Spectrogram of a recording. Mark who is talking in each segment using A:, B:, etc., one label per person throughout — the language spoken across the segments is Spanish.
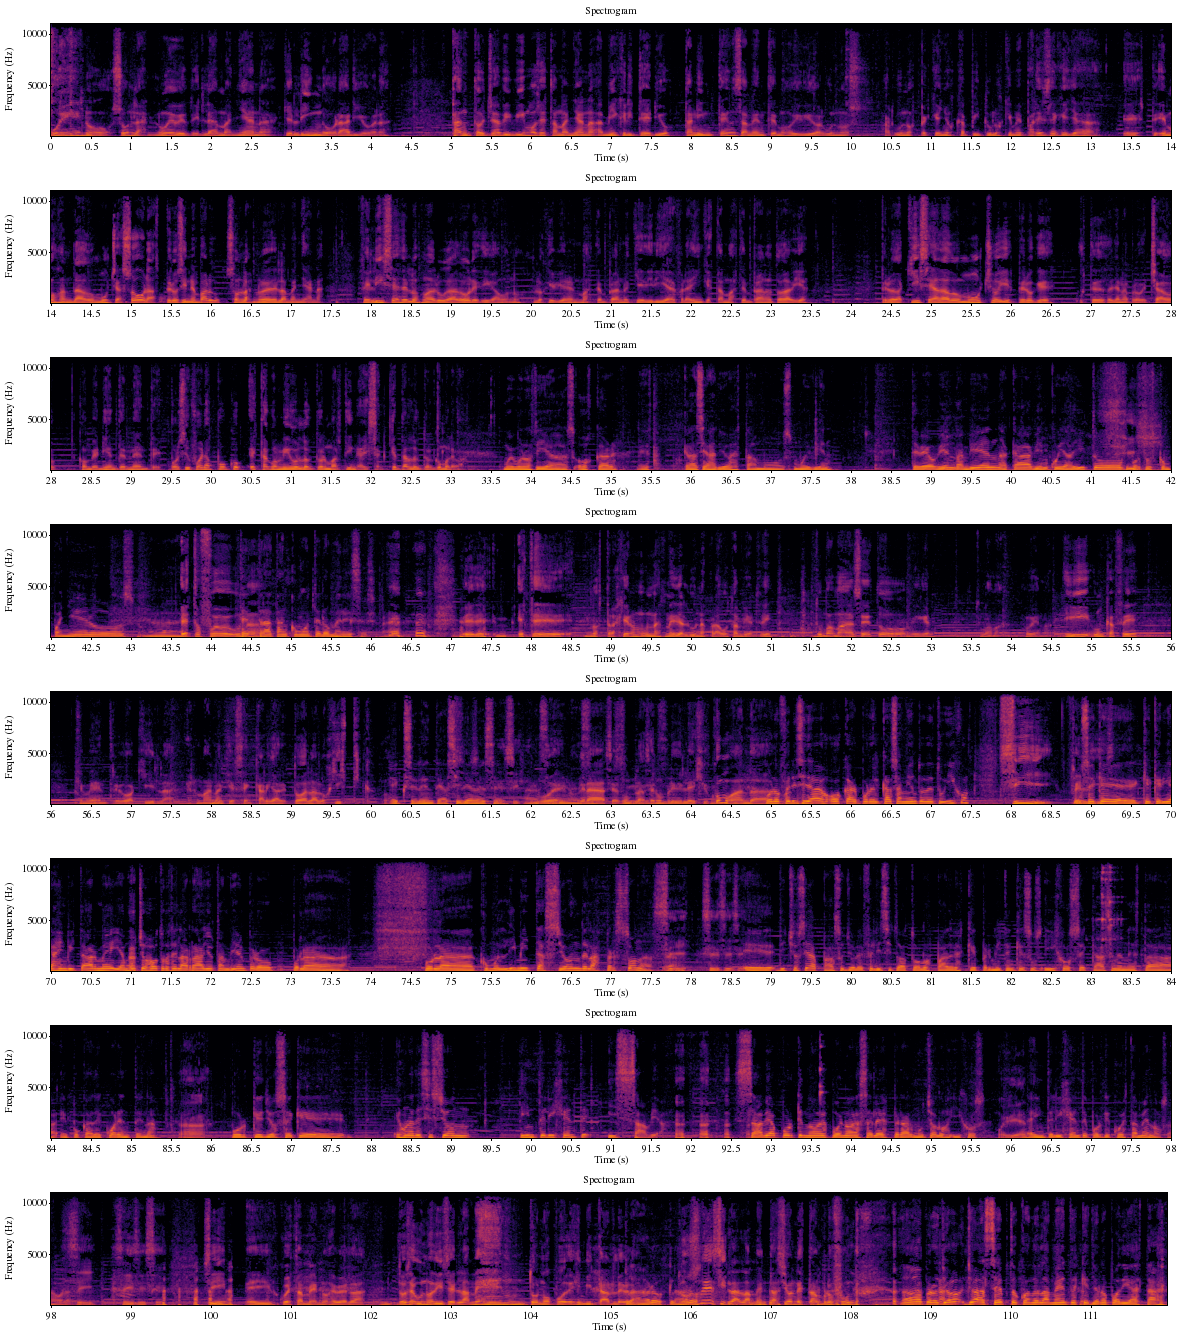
A: Bueno, son las nueve de la mañana. Qué lindo horario, ¿verdad? Tanto ya vivimos esta mañana, a mi criterio, tan intensamente hemos vivido algunos, algunos pequeños capítulos que me parece que ya este, hemos andado muchas horas, pero sin embargo son las nueve de la mañana. Felices de los madrugadores, digamos, ¿no? Los que vienen más temprano, ¿qué diría Efraín que está más temprano todavía? Pero de aquí se ha dado mucho y espero que ustedes hayan aprovechado convenientemente. Por si fuera poco, está conmigo el doctor Martín Eisen. ¿Qué tal, doctor? ¿Cómo le va?
B: Muy buenos días, Oscar. gracias a Dios estamos muy bien. Te veo bien también, acá bien cuidadito por tus compañeros.
A: Esto fue una...
B: Te tratan como te lo mereces.
A: Eh, este, nos trajeron unas medias lunas para vos también, ¿sí? Tu mamá hace esto, Miguel. Tu mamá, bueno. Y un café que me entregó aquí la hermana que se encarga de toda la logística.
B: Excelente, así debe ser.
A: bueno, gracias, un placer, un privilegio. ¿Cómo anda?
B: Bueno, felicidades, Oscar, por el casamiento de tu hijo.
A: Sí,
B: Yo sé que, que querías invitarme y a muchos otros de la radio también, pero por la por la como limitación de las personas.
A: Sí, sí, sí. sí.
B: Eh, dicho sea paso, yo le felicito a todos los padres que permiten que sus hijos se casen en esta época de cuarentena. Ah porque yo sé que es una decisión inteligente y sabia. sabia porque no es bueno hacerle esperar mucho a los hijos.
A: Muy bien.
B: E inteligente porque cuesta menos ahora.
A: Sí, sí, sí, sí. Sí, y cuesta menos, es verdad. Entonces uno dice, lamento, no puedes invitarle.
B: Claro, claro.
A: No sé si la lamentación es tan profunda.
B: no, pero yo, yo acepto cuando lamentes que yo no podía estar.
